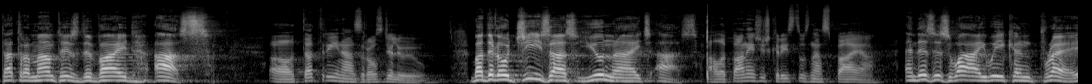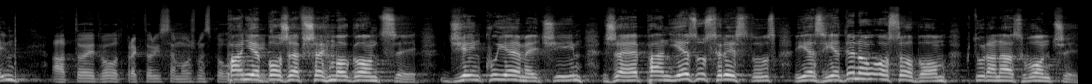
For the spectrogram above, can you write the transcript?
Tatra Mountains divide us, Uh, Tatry nás rozdeľujú, but the Lord Jesus unites us. ale Pán Ježiš Kristus nás spája. And this is why we can pray, A to je dôvod, pre ktorý sa môžeme spolu Panie modliť. Boże Wszechmogący, dziękujemy Ci, że Pan Jezus Chrystus jest jedyną osobą, która nas łączy.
